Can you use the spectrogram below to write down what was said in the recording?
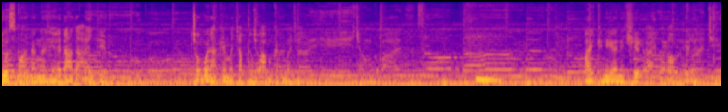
យកស្មាននឹងឲ្យដើរតែឯងទៀតចុះបើណាគេមកចាប់ធ្វើបាបគិតមិនចឹងចង់ក្បែរស្របតាមបែកគ្នានេះឈៀតឯងបារម្ភទៀត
